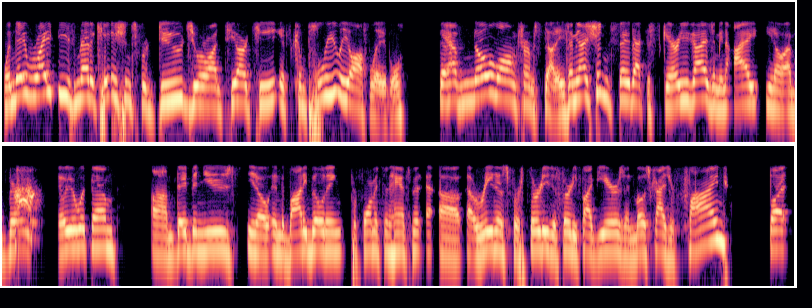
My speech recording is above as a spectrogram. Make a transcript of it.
When they write these medications for dudes who are on TRT, it's completely off label. They have no long term studies. I mean, I shouldn't say that to scare you guys. I mean, I, you know, I'm very familiar with them. Um, they've been used, you know, in the bodybuilding performance enhancement uh, arenas for 30 to 35 years, and most guys are fine. But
